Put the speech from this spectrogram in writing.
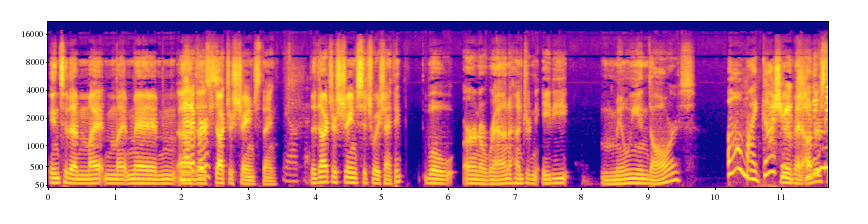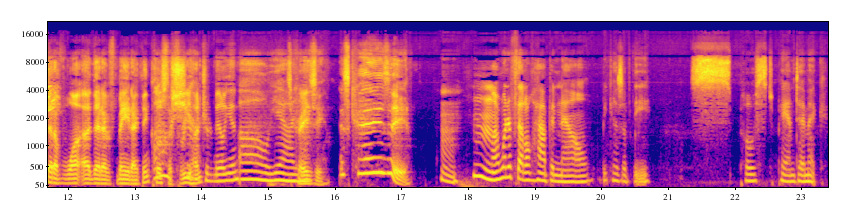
into the my, my, my, uh, the Doctor Strange thing. Yeah, okay. The Doctor Strange situation, I think, will earn around 180 million dollars. Oh my gosh, are There you have been others me? that have won, uh, that have made, I think, close Oh, to sure. 300 million. Oh yeah, it's yeah. crazy. It's crazy. Hmm. Hmm, I wonder if that'll happen now because of the post pandemic.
